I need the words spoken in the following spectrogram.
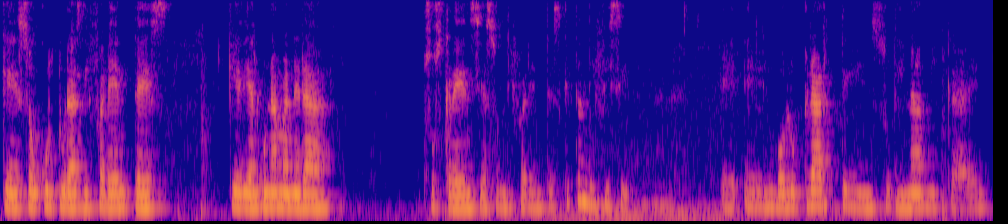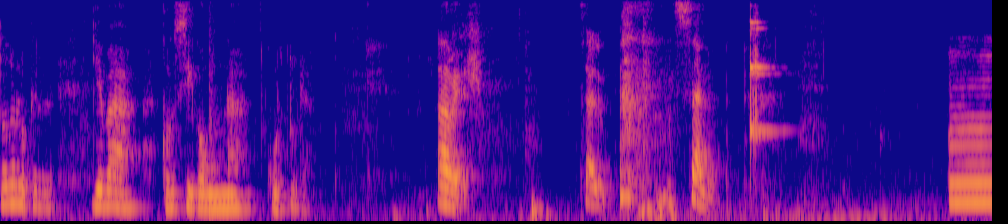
que son culturas diferentes, que de alguna manera sus creencias son diferentes. ¿Qué tan difícil eh, el, involucrarte en su dinámica, en todo lo que lleva consigo una cultura? A ver. Salud. Salud. Mm,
